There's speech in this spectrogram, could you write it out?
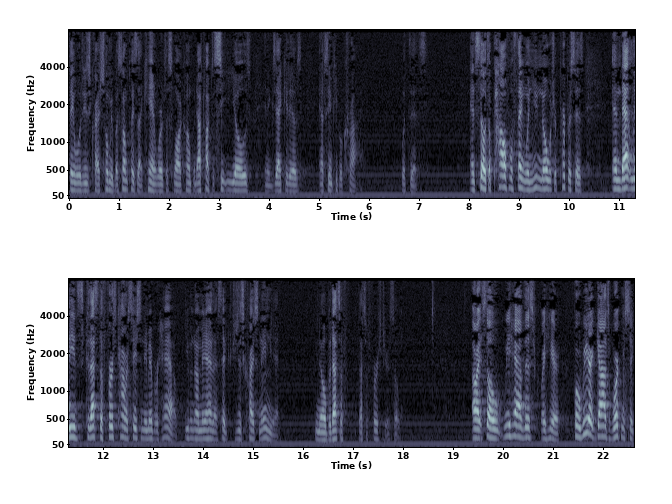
say, well, Jesus Christ told me, but some places I can where it's a smaller company. I've talked to CEOs and executives, and I've seen people cry with this. And so it's a powerful thing when you know what your purpose is. And that leads, because that's the first conversation they may ever have, even though I may haven't said Jesus Christ's name yet. You know, but that's a, that's a first year. So, all right, so we have this right here. For we are God's workmanship,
